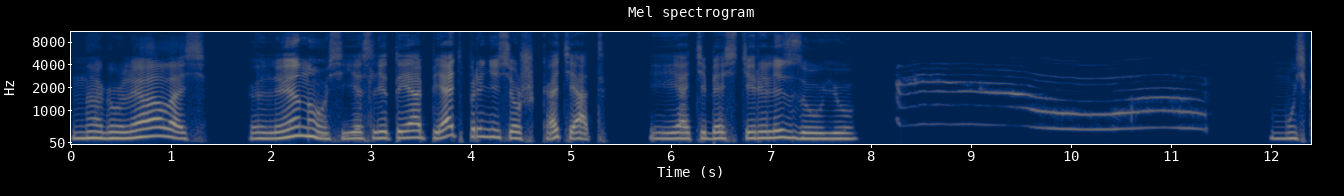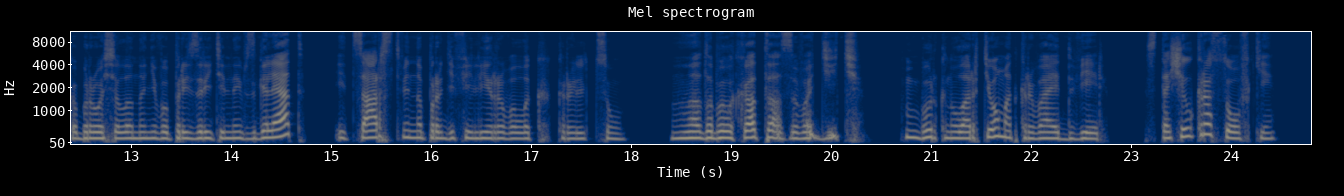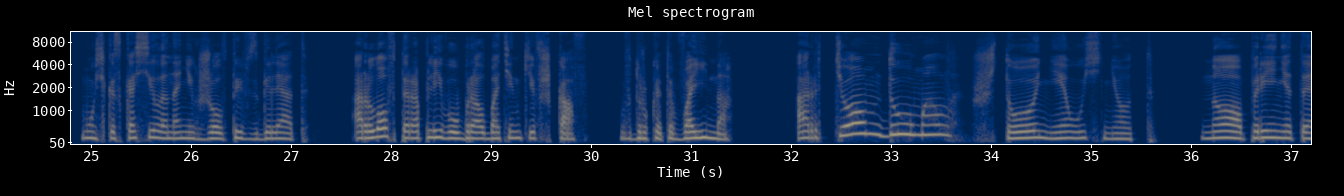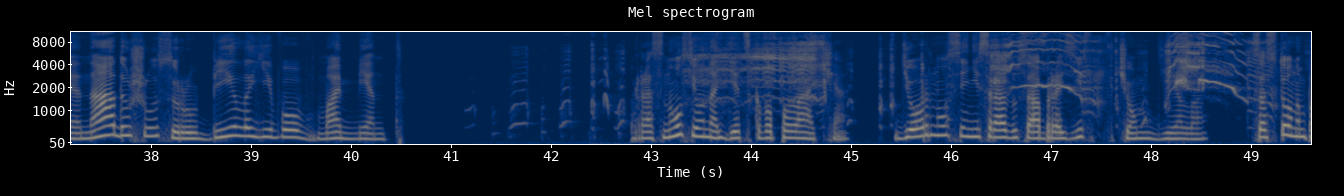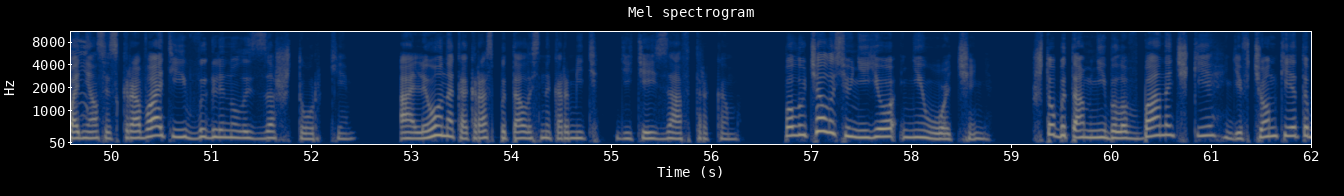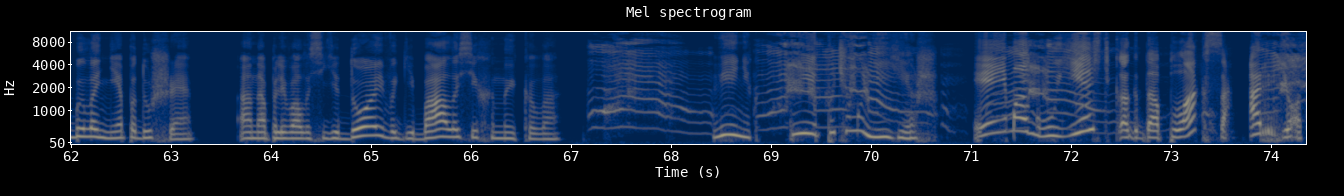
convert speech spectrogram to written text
«Нагулялась? Клянусь, если ты опять принесешь котят, я тебя стерилизую!» Муська бросила на него презрительный взгляд и царственно продефилировала к крыльцу. «Надо было кота заводить!» Буркнул Артем, открывая дверь. Стащил кроссовки. Муська скосила на них желтый взгляд. Орлов торопливо убрал ботинки в шкаф. Вдруг это война? Артем думал, что не уснет. Но принятое на душу срубило его в момент. Проснулся он от детского плача. Дернулся, не сразу сообразив, в чем дело. Со стоном поднялся с кровати и выглянул из-за шторки. Алена как раз пыталась накормить детей завтраком. Получалось у нее не очень. Что бы там ни было в баночке, девчонке это было не по душе. Она плевалась едой, выгибалась и хныкала. «Веник, ты почему не ешь?» «Я не могу есть, когда Плакса орет».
